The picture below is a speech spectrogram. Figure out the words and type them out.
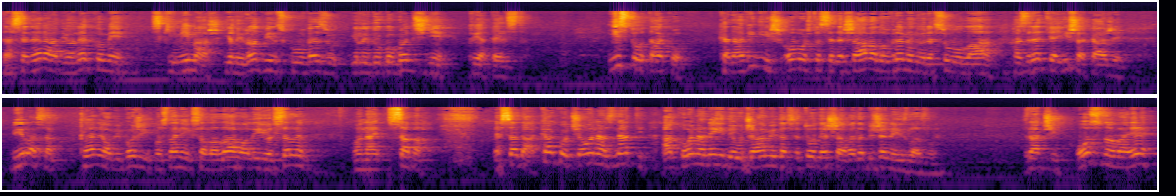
da se ne radi o nekome s kim imaš ili rodbinsku vezu ili dugogodišnje prijateljstvo. Isto tako, kada vidiš ovo što se dešavalo u vremenu Resulullah, Hazretija Iša kaže, bila sam, klanjao bi Boži poslanik sallallahu alaihi wasallam, onaj sabah. E sada, kako će ona znati ako ona ne ide u džamiju da se to dešava, da bi žene izlazle? Znači, osnova je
